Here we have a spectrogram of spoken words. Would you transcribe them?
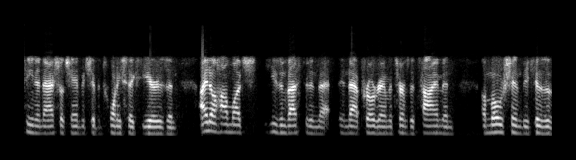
seen a national championship in 26 years. And I know how much he's invested in that in that program in terms of time and emotion because of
